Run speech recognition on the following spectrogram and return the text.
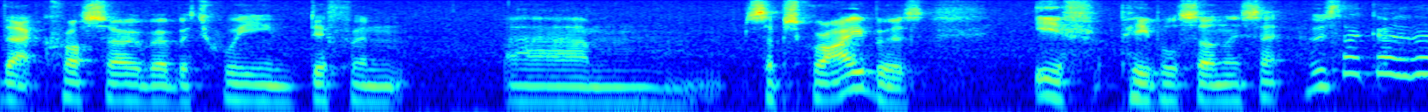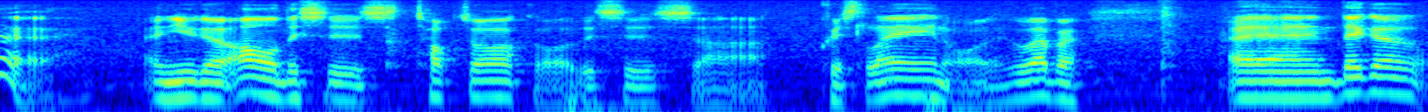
that crossover between different um, subscribers if people suddenly say who's that guy there? And you go oh this is Tok Tok or this is uh, Chris Lane or whoever. And they go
